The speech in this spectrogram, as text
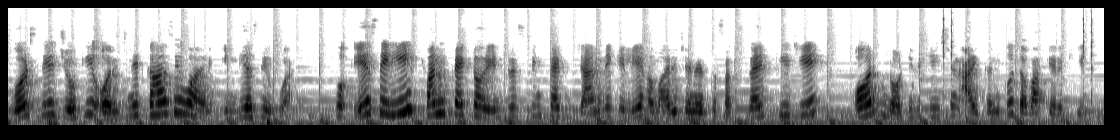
वर्ड्स है जो कि ओरिजिनेट कहाँ से हुआ है इंडिया से हुआ है। तो ऐसे ही फन फैक्ट और इंटरेस्टिंग फैक्ट जानने के लिए हमारे चैनल को सब्सक्राइब कीजिए और नोटिफिकेशन आइकन को दबा के रखिए,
